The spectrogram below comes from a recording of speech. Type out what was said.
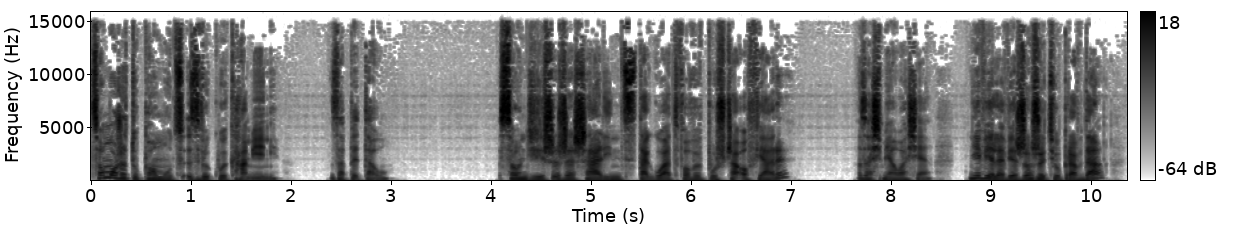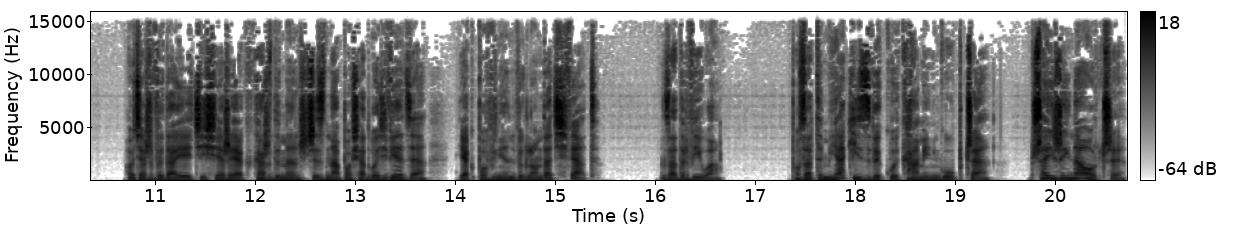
Co może tu pomóc zwykły kamień? zapytał. Sądzisz, że Szalinc tak łatwo wypuszcza ofiary? Zaśmiała się. Niewiele wiesz o życiu, prawda? Chociaż wydaje ci się, że jak każdy mężczyzna posiadłeś wiedzę, jak powinien wyglądać świat. Zadrwiła. Poza tym jaki zwykły kamień, głupcze? Przejrzyj na oczy.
